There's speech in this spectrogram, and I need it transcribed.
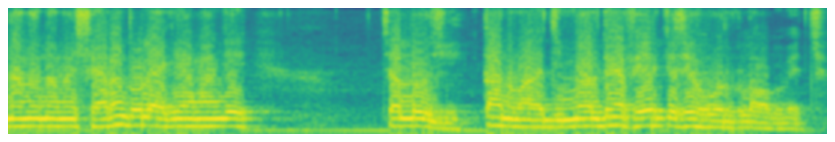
ਨਵੇਂ ਨਵੇਂ ਸ਼ਹਿਰਾਂ ਤੋਂ ਲੈ ਕੇ ਆਵਾਂਗੇ। ਚਲੋ ਜੀ, ਧੰਨਵਾਦ ਜੀ। ਮਿਲਦੇ ਹਾਂ ਫੇਰ ਕਿਸੇ ਹੋਰ ਵਲੌਗ ਵਿੱਚ।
